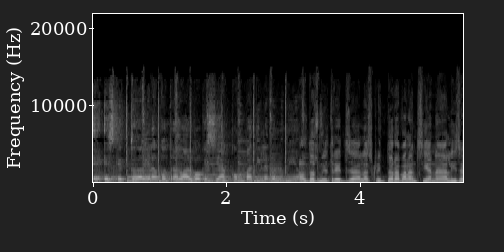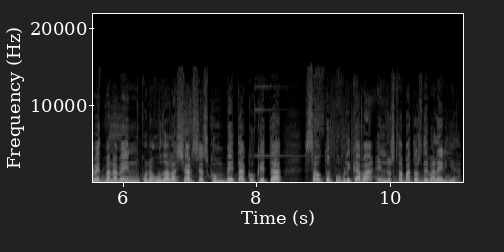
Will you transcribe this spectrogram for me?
eh, es que todavía no he encontrado algo que sea compatible con lo mío. El 2013, l'escriptora valenciana Elisabet Benavent, coneguda a les xarxes com Beta Coqueta, s'autopublicava en Los zapatos de Valeria.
